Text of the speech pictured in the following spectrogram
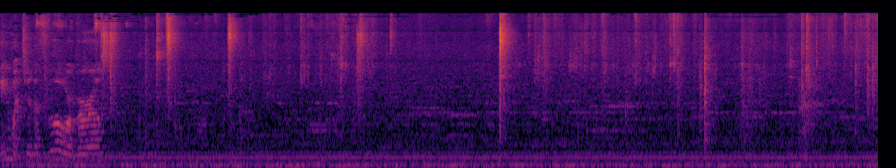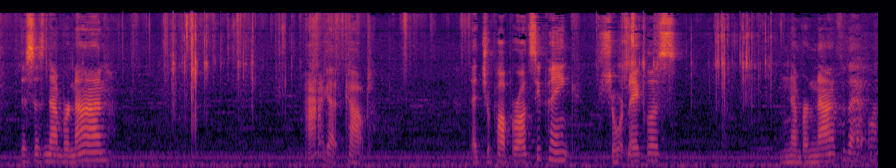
It went to the floor, girls. This is number nine. I got caught. That's your paparazzi pink short necklace. Number nine for that one.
